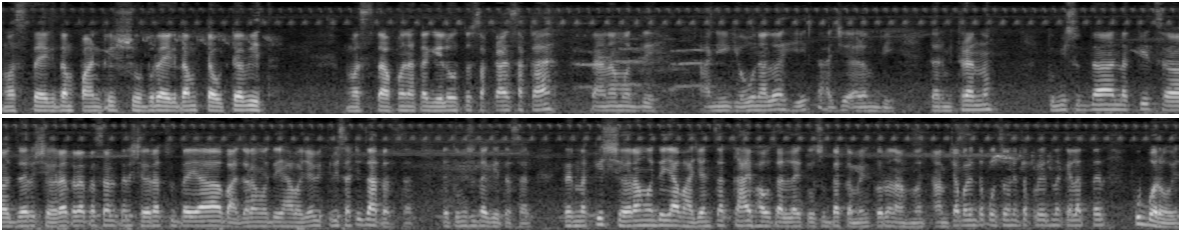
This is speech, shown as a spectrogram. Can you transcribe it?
मस्त एकदम पांढरी शुभ्र एकदम टवटवीत. मस्त आपण आता गेलो होतो सकाळ सकाळ रानामध्ये. आणि घेऊन आलो ही ताजी अळंबी. तर मित्रांनो तुम्हीसुद्धा नक्कीच जर शहरात राहत असाल तर शहरातसुद्धा या बाजारामध्ये ह्या भाज्या विक्रीसाठी जात असतात तर तुम्हीसुद्धा घेत असाल. तर नक्कीच शहरामध्ये या भाज्यांचा काय भाव चालला आहे तोसुद्धा कमेंट करून आम आमच्यापर्यंत पोहोचवण्याचा प्रयत्न केलात तर खूप बरं होईल.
